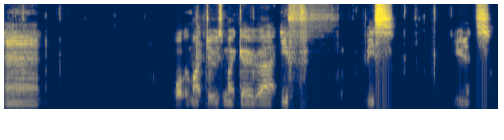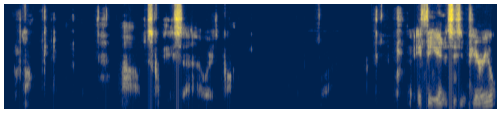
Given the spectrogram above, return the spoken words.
And what we might do is we might go uh, if this units oh I'll just copy this, uh, where is it gone? If the units is imperial,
